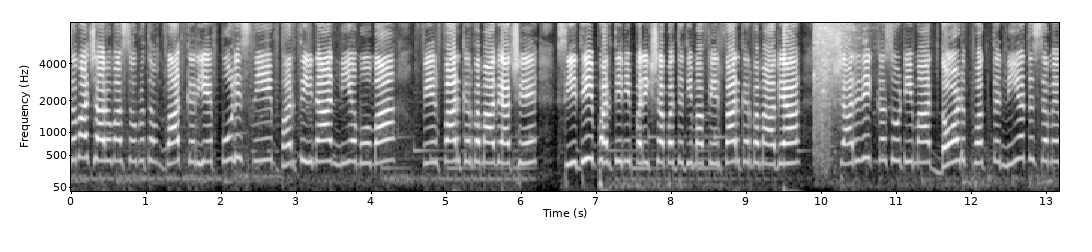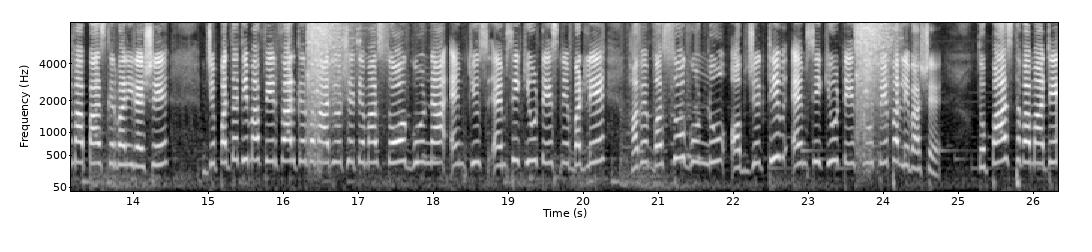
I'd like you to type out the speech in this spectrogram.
સમાચારોમાં સૌપ્રથમ વાત કરીએ. પોલીસની ભરતીના નિયમોમાં ફેરફાર કરવામાં આવ્યા છે. સીધી ભરતીની પરીક્ષા પદ્ધતિમાં ફેરફાર કરવામાં આવ્યા. શારીરિક કસોટીમાં દોડ ફક્ત નિયત સમયમાં પાસ કરવાની રહેશે. જે પદ્ધતિમાં ફેરફાર કરવામાં આવ્યો છે, તેમાં સો ગુણના એમક્યુ, એમસીક્યુ ટેસ્ટને બદલે હવે બસો ગુણનું ઓબ્જેક્ટિવ એમસીક્યુ ટેસ્ટનું પેપર લેવાશે. તો પાસ થવા માટે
